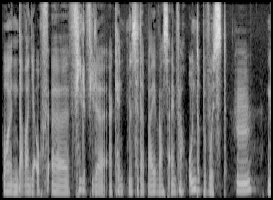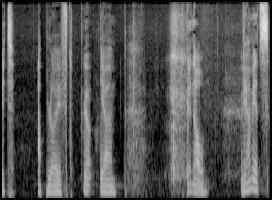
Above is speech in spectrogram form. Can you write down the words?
Und da waren ja auch äh, viele, viele Erkenntnisse dabei, was einfach unterbewusst hm. mit abläuft. Ja. Ja. Genau. Wir haben jetzt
